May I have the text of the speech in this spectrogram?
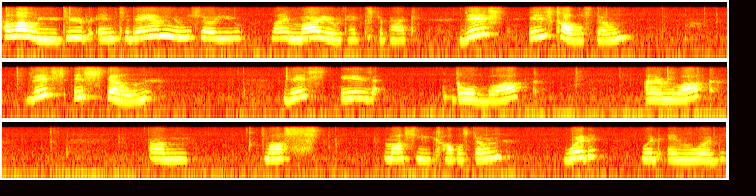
Hello YouTube, and today I'm going to show you my Mario texture pack. This is cobblestone. This is stone. This is gold block, iron block, um, moss, mossy cobblestone, wood, wood, and wood.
